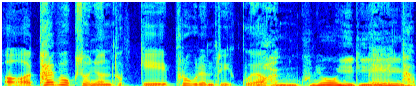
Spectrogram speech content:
어, 탈북 소년 돕기 프로그램도 있고요. 많군요 일이. 네, 다,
